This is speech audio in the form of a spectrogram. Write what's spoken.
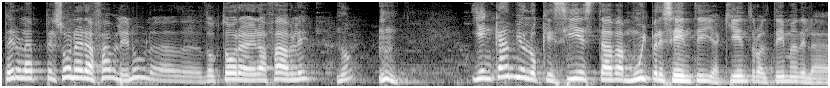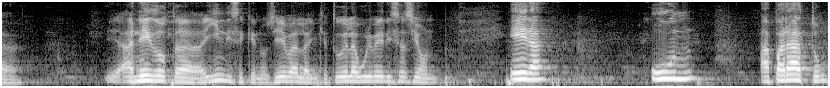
Pero la persona era afable, ¿no? La doctora era afable, ¿no? Y en cambio lo que sí estaba muy presente, y aquí entro al tema de la anécdota índice que nos lleva a la inquietud de la uberización, era un aparato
